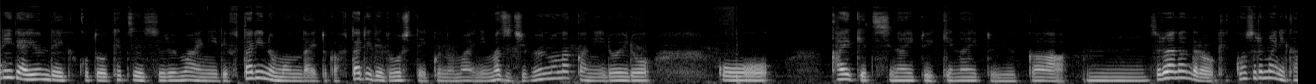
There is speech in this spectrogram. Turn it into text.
人で歩んでいくことを決意する前にで2人の問題とか2人でどうしていくの前にまず自分の中にいろいろこう解決しないといけないというかうんそれは何だろう結婚する前に必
